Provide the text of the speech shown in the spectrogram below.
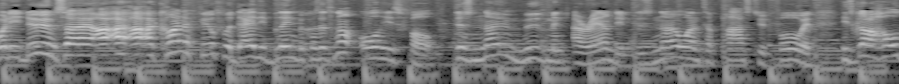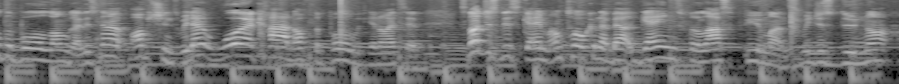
what do you do? So I, I, I kind of feel for Daley Blind because it's not all his fault. There's no movement around him. There's no one to pass to forward. He's got to hold the ball longer. There's no options. We don't work hard off the ball with United. It's not just this game. I'm talking about games for the last few months. We just do not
